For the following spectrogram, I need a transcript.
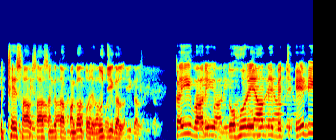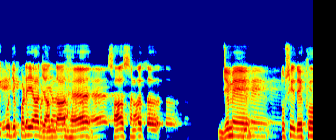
ਇੱਥੇ ਸਾਧ ਸੰਗਤ ਆਪਾਂ ਗਲਤ ਹੋ ਜਾ ਦੂਜੀ ਗੱਲ। ਕਈ ਵਾਰੀ ਦੋਹਰਿਆਂ ਦੇ ਵਿੱਚ ਇਹ ਵੀ ਕੁਝ ਪੜਿਆ ਜਾਂਦਾ ਹੈ ਸਾਧ ਸੰਗਤ ਜਿਵੇਂ ਤੁਸੀਂ ਦੇਖੋ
